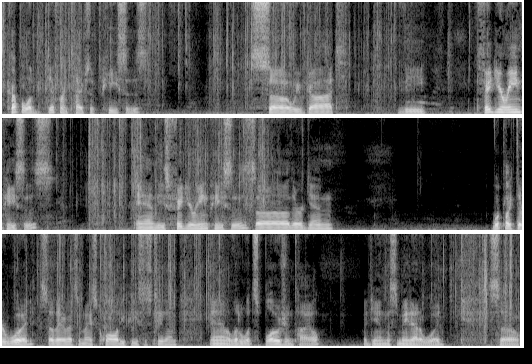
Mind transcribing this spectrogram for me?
a couple of different types of pieces. So we've got the figurine pieces. And these figurine pieces, uh, they're again, look like they're wood. So they've got some nice quality pieces to them. And a little explosion tile. Again, this is made out of wood. So,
